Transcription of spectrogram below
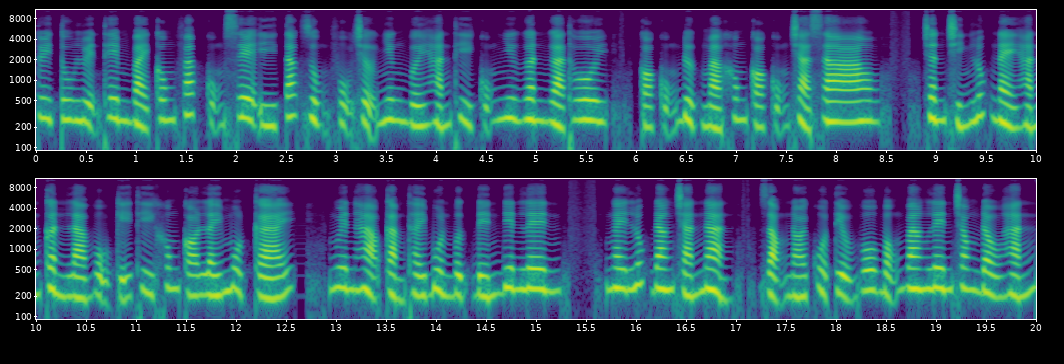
Tuy tu luyện thêm vài công pháp cũng xê ý tác dụng phụ trợ nhưng với hắn thì cũng như gân gà thôi. Có cũng được mà không có cũng chả sao. Chân chính lúc này hắn cần là vũ kỹ thì không có lấy một cái. Nguyên hạo cảm thấy buồn bực đến điên lên. Ngay lúc đang chán nản, giọng nói của tiểu vô bỗng vang lên trong đầu hắn.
